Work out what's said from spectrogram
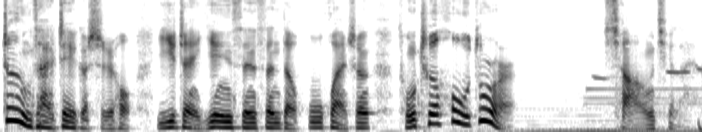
正在这个时候，一阵阴森森的呼唤声从车后座儿响起来了。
